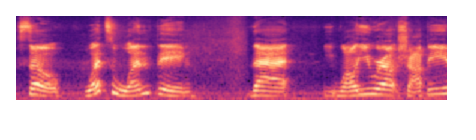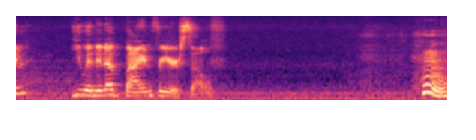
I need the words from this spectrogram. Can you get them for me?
so what's one thing that y- while you were out shopping, you ended up buying for yourself? hmm.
